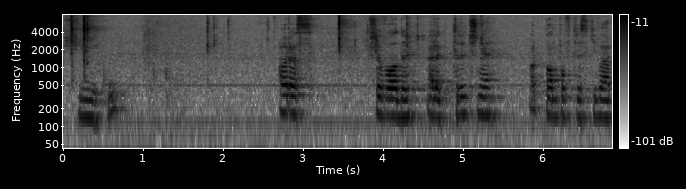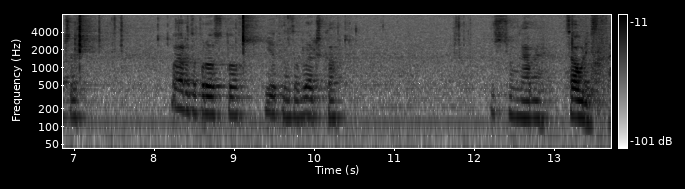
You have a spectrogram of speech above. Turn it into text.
w silniku oraz przewody elektryczne od pompów wtryskiwaczy bardzo prosto, jedna zawleczka i ściągamy całą listwę.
